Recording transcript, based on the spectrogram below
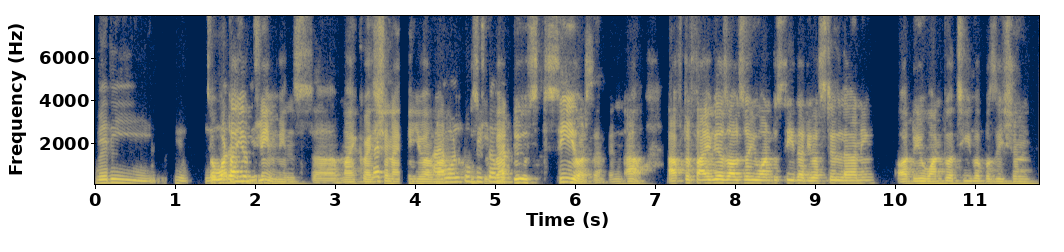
very So what are your dream means? Uh, my question, I think you have i not want to understood. become Where a do you see yourself? And uh, after five years also, you want to see that you are still learning, or do you want to achieve a position?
